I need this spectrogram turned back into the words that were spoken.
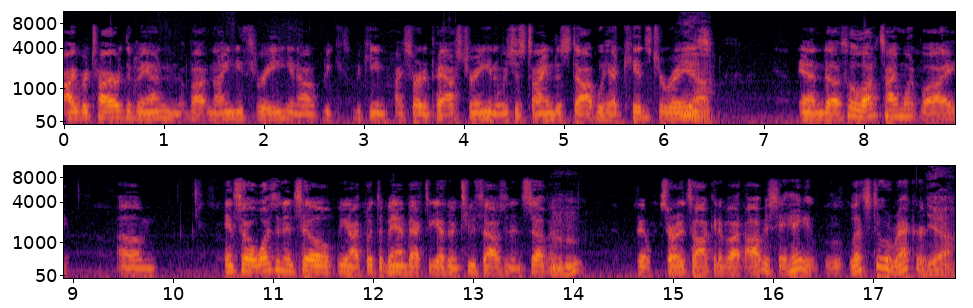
I retired the band in about '93. You know, be- became I started pastoring, and it was just time to stop. We had kids to raise, Yeah. and uh, so a lot of time went by. Um, and so it wasn't until you know I put the band back together in 2007 Mhm. that we started talking about obviously, hey, let's do a record. Yeah.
